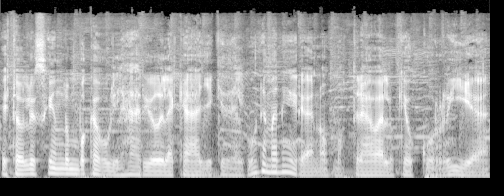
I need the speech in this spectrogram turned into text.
estableciendo un vocabulario de la calle que de alguna manera nos mostraba lo que ocurría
